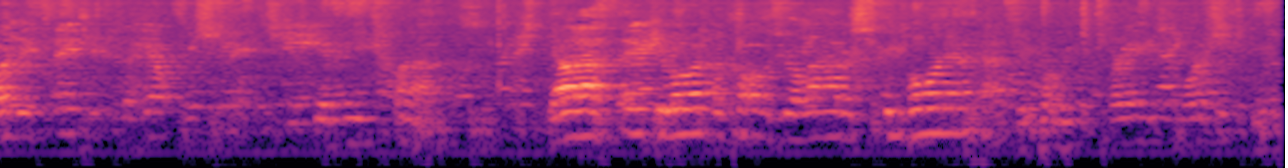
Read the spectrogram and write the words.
Lord, we thank you for the help and strength you've given each one of us. God, I thank you, Lord, because you allowed us to be born in a country where we can praise and worship you.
